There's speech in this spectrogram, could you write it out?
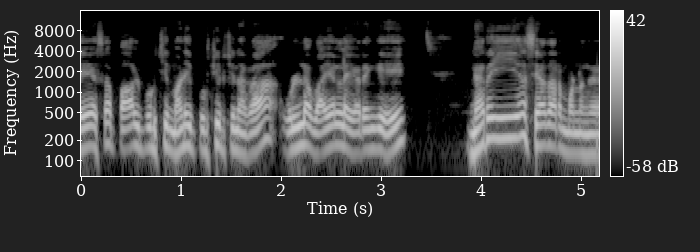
லேசாக பால் பிடிச்சி மணி பிடிச்சிருச்சுனாக்கா உள்ள வயலில் இறங்கி நிறைய சேதாரம் பண்ணுங்க.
